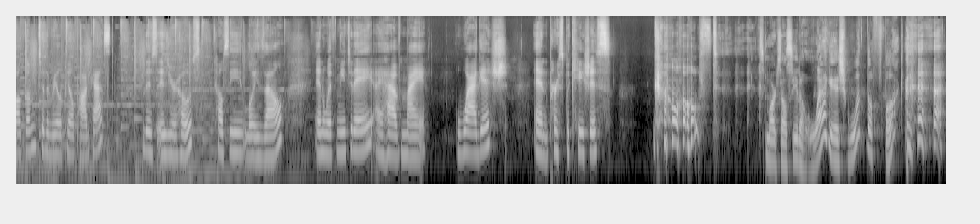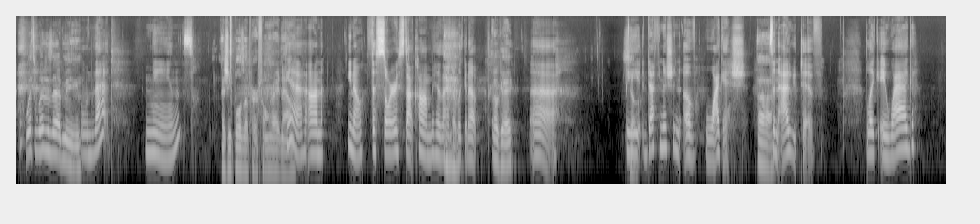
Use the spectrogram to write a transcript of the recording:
welcome to the Real Appeal podcast. This is your host, Kelsey Loisel. And with me today, I have my waggish and perspicacious co host. It's Mark Salcido. Waggish? What the fuck? What's what does that mean? That means, As she pulls up her phone right now. yeah, on, you know, thesaurus.com because I had to look it up. Okay. Uh, The So- definition of waggish. Uh. it's an adjective. Like a wag,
